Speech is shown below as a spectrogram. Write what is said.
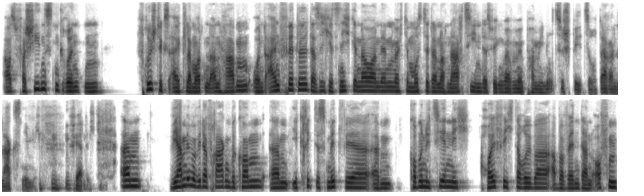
aus verschiedensten Gründen Frühstücksei-Klamotten anhaben und ein Viertel, das ich jetzt nicht genauer nennen möchte, musste dann noch nachziehen, deswegen waren wir ein paar Minuten zu spät. So, daran lag es nämlich. Fertig. Ähm, wir haben immer wieder Fragen bekommen. Ähm, ihr kriegt es mit. Wir ähm, kommunizieren nicht häufig darüber, aber wenn dann offen.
